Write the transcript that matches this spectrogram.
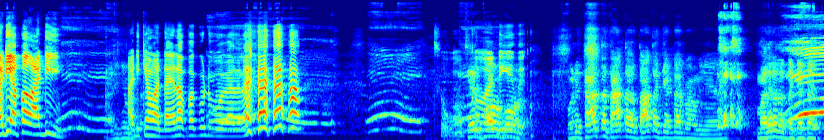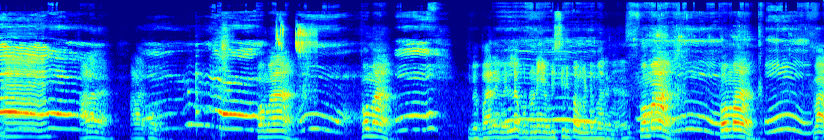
அடி அப்பா அடி. அடிக்க மாட்டான். ஏன்னா அப்பா கூட்டு போகாதுல. உன்னை தாத்தா தாத்தா தாத்தா கேட்டாருடா உனிய மதுரை தாத்தா கேட்டாரு. அழாத அழாத போ. போமா போமா இப்ப பாருங்க வெளில கூட்டோனே எப்படி சிரிப்பா மட்டும் பாருங்க. போமா போமா வா.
